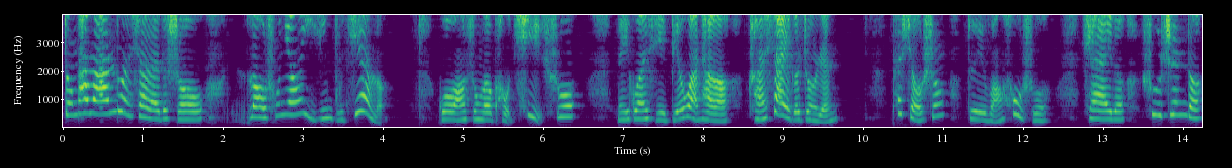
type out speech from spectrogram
等他们安顿下来的时候，老厨娘已经不见了。国王松了口气，说：“没关系，别管他了，传下一个证人。”他小声对王后说：“亲爱的，说真的，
